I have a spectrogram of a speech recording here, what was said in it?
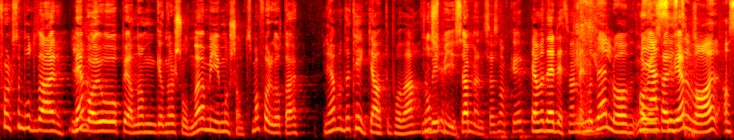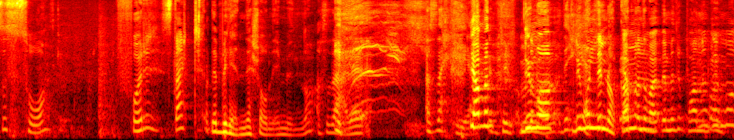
folk som bodde der. Vi Ja. var jo opp gjennom generasjonene. Mye morsomt som har foregått der. Ja, men det tenker jeg alltid på da. Så Nå blir- spiser jeg mens jeg snakker. Ja, men det er det som er Ja, men det er lov. Men jeg syns det var altså så for sterkt. Det brenner sånn i munnen nå. Altså, det er Altså, det er helt Ja, men du det må- var- Det du må heter knockout, ja, men men- det var men, på, Men du må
